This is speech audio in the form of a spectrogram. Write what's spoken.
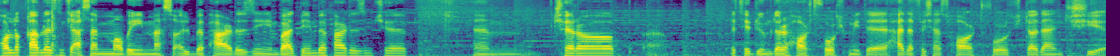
حالا قبل از اینکه اصلا ما به این مسائل بپردازیم باید به این بپردازیم که چرا اتریوم داره hard fork میده؟ هدفش از hard fork دادن چیه؟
